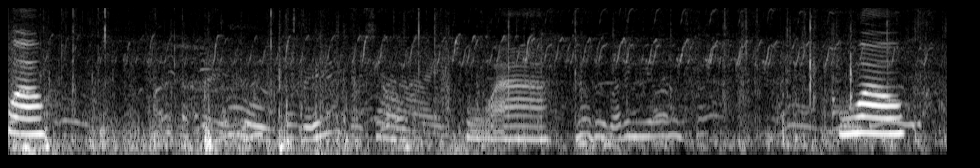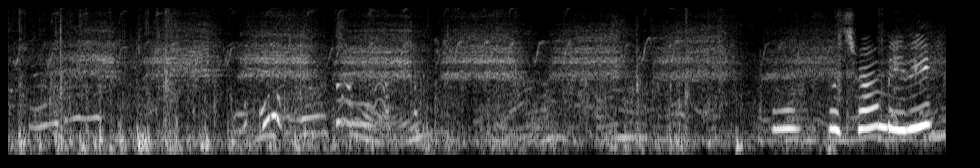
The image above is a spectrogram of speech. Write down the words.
Whoa. Wow. Whoa. What's wrong, baby?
